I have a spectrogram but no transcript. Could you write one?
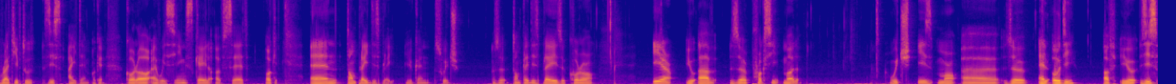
relative to this item. Okay, color, everything, scale, offset. Okay, and template display. You can switch the template display, the color. Here you have the proxy mode, which is more uh, the LOD of your this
